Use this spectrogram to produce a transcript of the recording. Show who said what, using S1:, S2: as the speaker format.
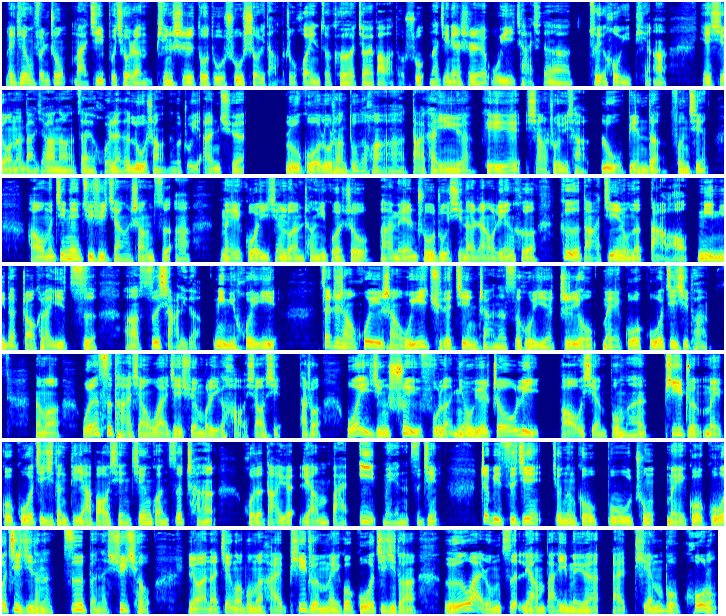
S1: 每天五分钟，买机不求人。平时多读书，收益挡不住。欢迎做客教育爸爸读书。那今天是五一假期的最后一天啊，也希望呢大家呢在回来的路上能够注意安全。如果路上堵的话啊，打开音乐可以享受一下路边的风景。好，我们今天继续讲上次啊。美国已经乱成一锅粥啊！美联储主席呢，然后联合各大金融的大佬，秘密的召开了一次啊私下里的秘密会议。在这场会议上，唯一取得进展的，似乎也只有美国国际集团。那么，文恩斯坦向外界宣布了一个好消息，他说：“我已经说服了纽约州立保险部门，批准美国国际集团抵押保险监管资产获得大约两百亿美元的资金。”这笔资金就能够补充美国国际集团的资本的需求。另外呢，监管部门还批准美国国际集团额外融资两百亿美元来填补窟窿。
